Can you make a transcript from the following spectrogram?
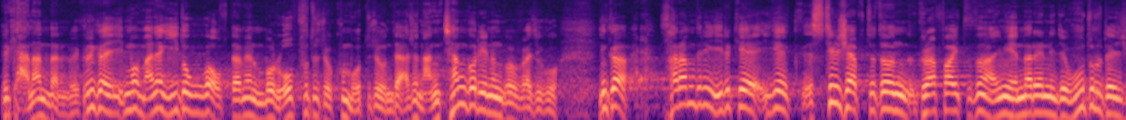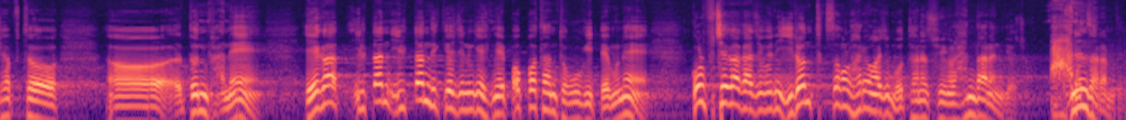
이렇게 안 한다는 거예요. 그러니까 뭐 만약 이 도구가 없다면 뭐 로프도 좋고 뭣도 좋은데 아주 낭창거리는 거 가지고 그러니까 사람들이 이렇게 이게 그 스틸 샤프트든 그라파이트든 아니면 옛날에는 이제 우드로 된 샤프트 어든 간에 얘가 일단 일단 느껴지는 게 굉장히 뻣뻣한 도구이기 때문에 골프채가 가지고 있는 이런 특성을 활용하지 못하는 스윙을 한다는 거죠. 많은 사람들이.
